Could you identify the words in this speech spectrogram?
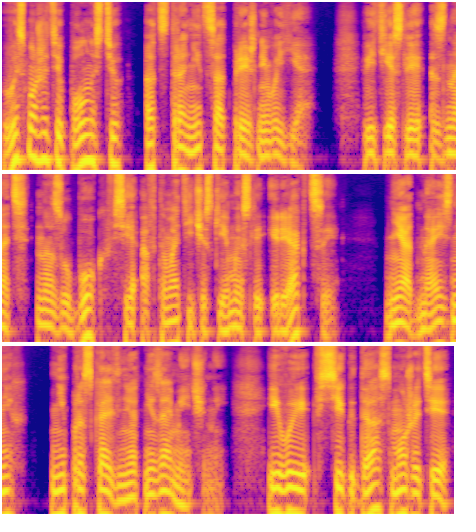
вы сможете полностью отстраниться от прежнего «я». Ведь если знать на зубок все автоматические мысли и реакции, ни одна из них не проскользнет незамеченной, и вы всегда сможете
